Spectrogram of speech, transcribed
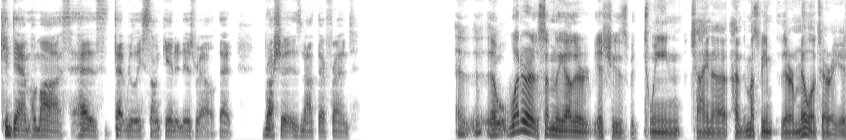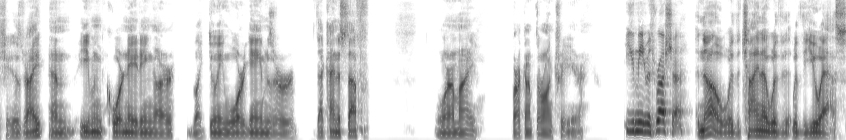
condemn Hamas has that really sunk in in Israel that Russia is not their friend. Uh, uh, what are some of the other issues between China? Uh, there must be there are military issues, right? And even coordinating or like doing war games or that kind of stuff. Or am I barking up the wrong tree here? You mean with Russia? No, with China, with with the U.S.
